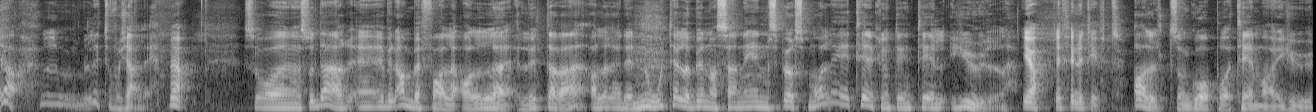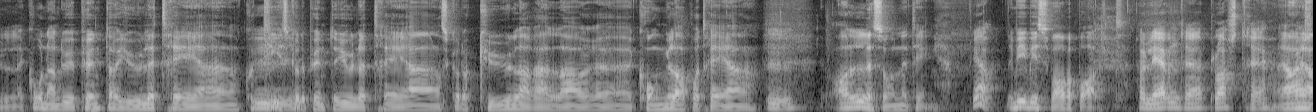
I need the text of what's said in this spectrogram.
Ja, litt forskjellig. Ja. Så, så der eh, jeg vil anbefale alle lyttere allerede nå til å begynne å sende inn spørsmål i tilknytning til julen. ja, definitivt. Alt som går på temaet jul. Hvordan du pynter juletreet. Når Mm. skal du pynte juletreet? Skal du ha kuler eller eh, kongler på treet? Mm. Alle sånne ting. Ja. Vi, vi svarer på alt. Leventre, plasttre Ja, ja,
